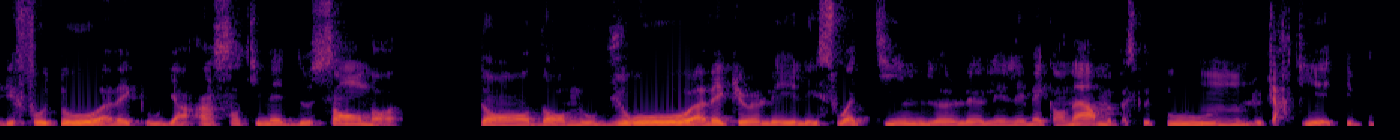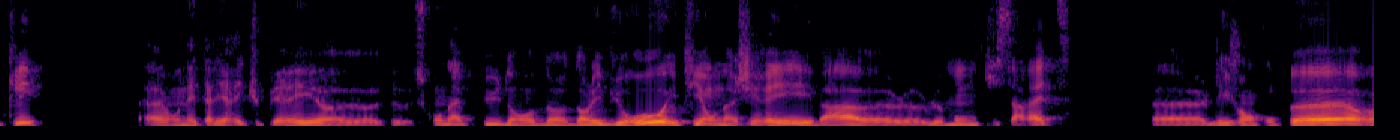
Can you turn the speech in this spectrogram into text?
des photos avec où il y a un centimètre de cendre dans, dans, nos bureaux avec les, les SWAT teams, les, les, mecs en armes, parce que tout mmh. le quartier était bouclé. Euh, on est allé récupérer ce qu'on a pu dans, les bureaux et puis on a géré eh ben, le monde qui s'arrête, les gens qui ont peur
